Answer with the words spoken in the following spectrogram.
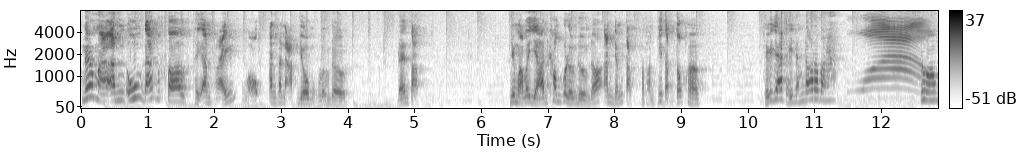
Nếu mà anh uống đá master thì anh phải bộ, anh phải nạp vô một lượng đường để anh tập. Nhưng mà bây giờ anh không có lượng đường đó, anh vẫn tập và thậm chí tập tốt hơn. Thì cái giá trị nằm đó đó ba đúng không?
